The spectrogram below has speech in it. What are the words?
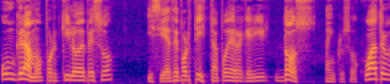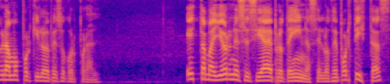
1 gramo por kilo de peso y si es deportista puede requerir 2 a incluso 4 gramos por kilo de peso corporal. Esta mayor necesidad de proteínas en los deportistas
